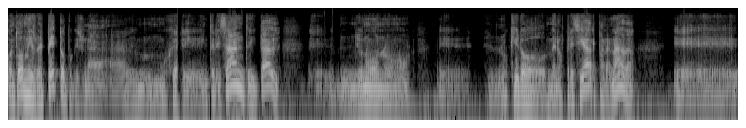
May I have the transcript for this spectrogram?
con todo mi respeto, porque es una mujer interesante y tal. Eh, yo no, no, eh, no quiero menospreciar para nada. Eh,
